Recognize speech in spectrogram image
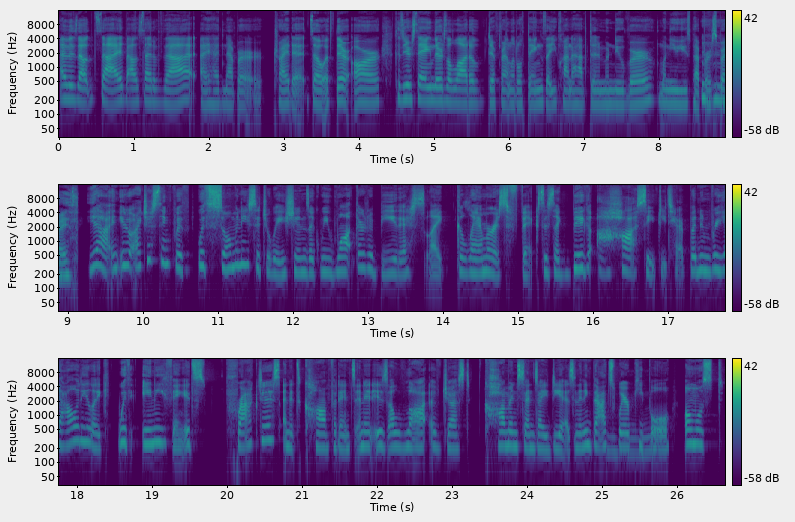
I was outside, but outside of that, I had never tried it. So if there are, because you're saying there's a lot of different little things that you kind of have to maneuver when you use pepper mm-hmm. sprays. Yeah. And, you know, I just think with, with so many situations, like we want there to be this like glamorous fix, this like big aha safety tip. But in reality, like with anything, it's practice and it's confidence. And it is a lot of just common sense ideas. And I think that's mm-hmm. where people almost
